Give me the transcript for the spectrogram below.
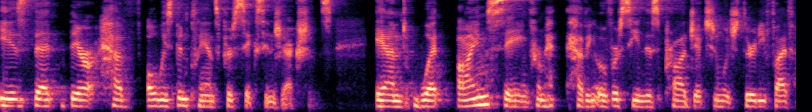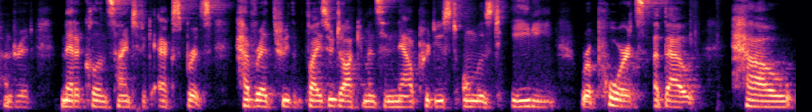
is that there have always been plans for six injections. And what I'm saying from having overseen this project, in which 3,500 medical and scientific experts have read through the Pfizer documents and now produced almost 80 reports about how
